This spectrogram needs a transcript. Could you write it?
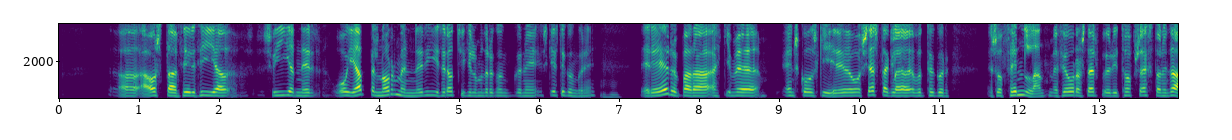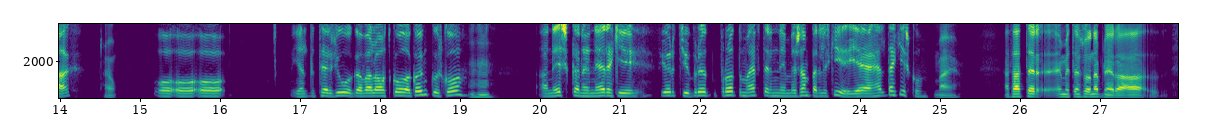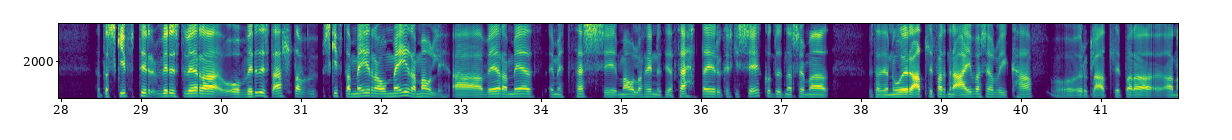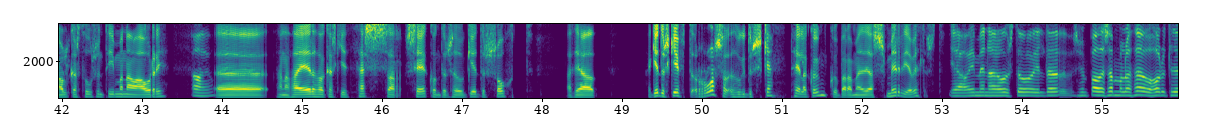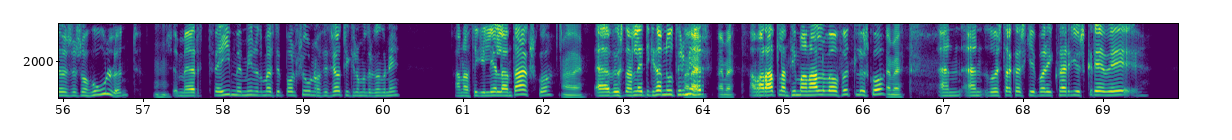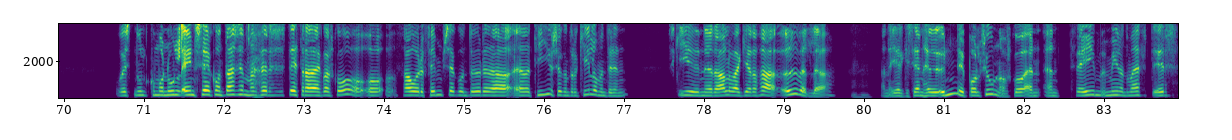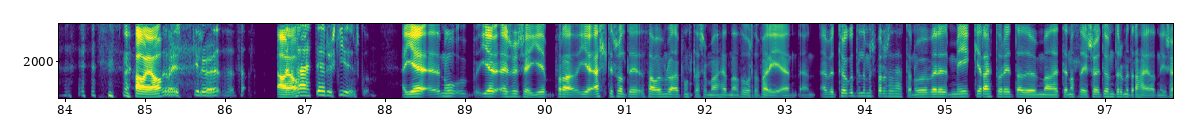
að ástæðan fyrir því að svíjarnir og jafnvel normennir í 30 km göngunni, skiptigöngunni Mhm. þeir eru bara ekki með eins góð skýði og sérstaklega ef þú tekur eins og Finnland með fjóra stelpur í topp 16 í dag og, og, og ég held að Teres Júga var alveg átt góða göngu sko Mhm. Að Niskanen er ekki 40 brot- brotum á eftir henni með sambærli skýði, ég held ekki sko. Nei, en þetta er einmitt eins og nefnir að þetta skiptir virðist vera og virðist alltaf skipta meira og meira máli að vera með einmitt þessi mál á hreinu. Því að þetta eru kannski sekundurnar sem að veist að því að nú eru allir farinir að æfa sjálfi í kaf og öruglega allir bara að nálgast þúsund tímana á ári. Já. uh, þannig að það eru þá kannski þessar sekundur sem þú getur sótt. Að því að það getur skipt rosalega, þú getur skemmt heila göngu bara með því að smyrja villust já, ég meina, þú veist, og ég held að sem báði sammála um það og horfum til þess að svo Húlund Mhm. sem er tveimur mínútum eftir Bolsjúna fyrir 30 km göngunni hann átti ekki lélegan dag sko. Nei, eða þú veist, hann leiti ekki þannig út fyrir nei, mér. einmitt, hann var allan tíman alveg á fullu sko. En, en þú veist það kannski bara í hverju skrefi þú veist 0,01 sekunda sem hann fer stittraði eitthvað sko og, og þá eru 5 sekundur eða, eða 10 sekundur á kílómetrin skíðin er alveg að gera það auðveldlega. Mhm. þannig að ég er ekki sen hefði unni ból sjúna sko en, en tveim mínútum eftir Já, já, þú veist skilur já, þetta eru skíðin sko. Ég, nú, ég, eins og ég segi, ég, ég eldi svolítið þá umræði punkta sem að hérna, þú ert að fara í en, en ef við tökum til dæmis bara svo þetta nú hefur verið mikið rætt og ritað um að þetta er náttúrulega í 1700 metra hæðan í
